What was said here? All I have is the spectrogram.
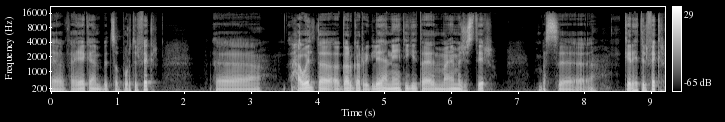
آه، فهي كانت بت support الفكر. آه، حاولت أجرجر رجليها إن هي تيجي تعمل معايا ماجستير بس كرهت الفكر.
